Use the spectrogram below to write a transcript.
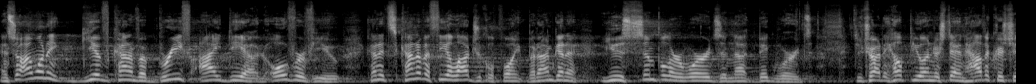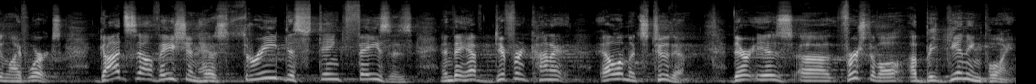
And so I want to give kind of a brief idea, an overview. Kind of, it's kind of a theological point, but I'm going to use simpler words and not big words to try to help you understand how the Christian life works. God's salvation has three distinct phases, and they have different kind of elements to them. There is, uh, first of all, a beginning point.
